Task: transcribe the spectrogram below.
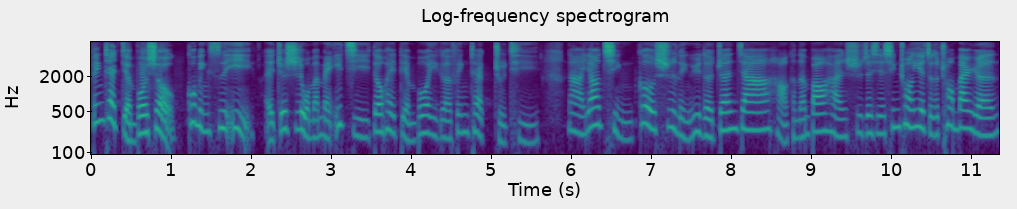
FinTech 点播秀，顾名思义，也就是我们每一集都会点播一个 FinTech 主题，那邀请各式领域的专家，好，可能包含是这些新创业者的创办人，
